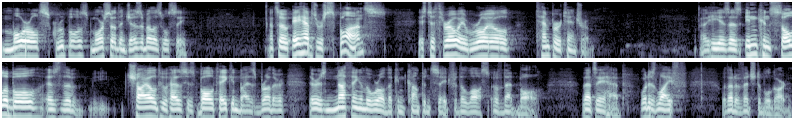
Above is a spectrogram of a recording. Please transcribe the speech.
moral scruples, more so than Jezebel, as we'll see. And so Ahab's response is to throw a royal temper tantrum. Uh, he is as inconsolable as the child who has his ball taken by his brother. There is nothing in the world that can compensate for the loss of that ball. That's Ahab. What is life without a vegetable garden?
